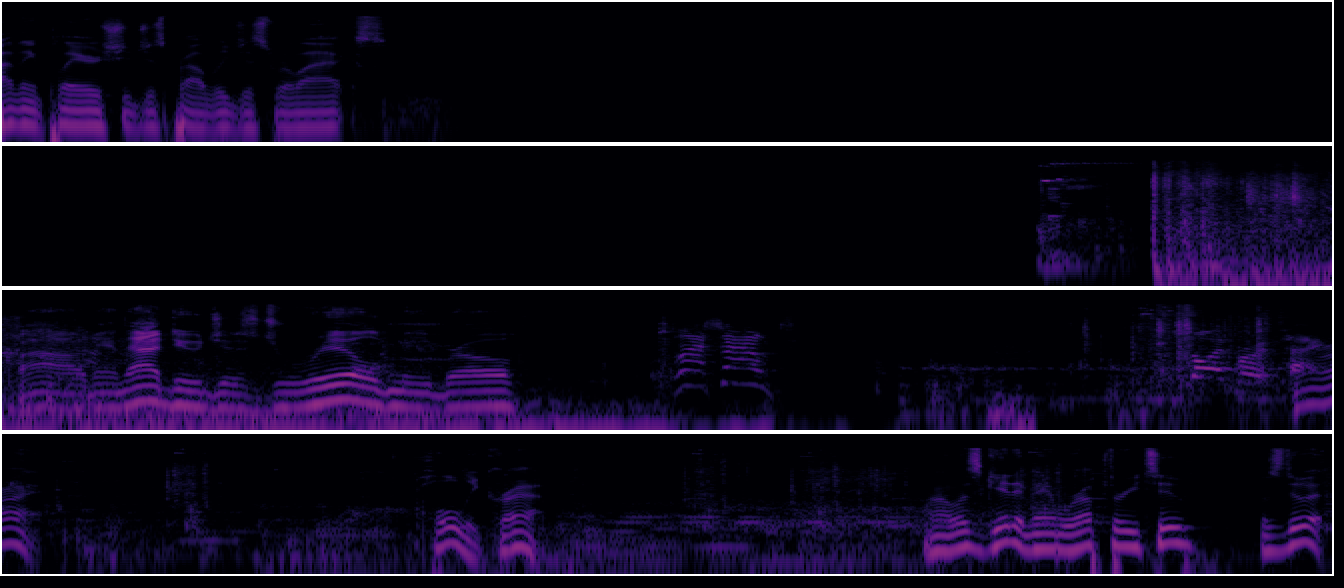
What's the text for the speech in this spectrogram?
I think players should just probably just relax. That dude just drilled me, bro. Flash out! Cyber attack. All right. Holy crap. All right, let's get it, man. We're up 3 2. Let's do it.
